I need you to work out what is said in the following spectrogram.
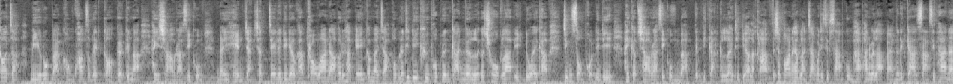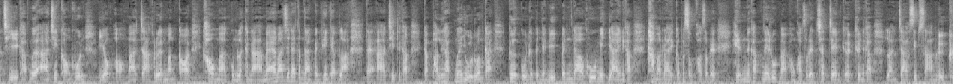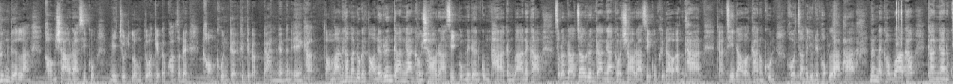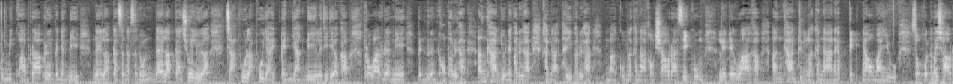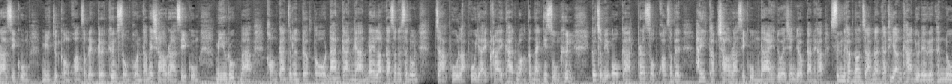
ก็จะมีรูปแบบของความสำเร็จก่อเกิดขึ้นมา ให้ชาวราศีกุมได้เห็นอย่างชัดเจนเลยทีเดียวครับ เพราะว่าดาวพฤหัสเองก็มาจากภพเรือนที่ดีคือภพเรือนการเงินและก็โชคลาภอีกด้วยครับ จึงส่งผลดีๆ ให้กับชาวราศีกุมแบบเต็มพิกัดกันเลยทีเดียวล่ะครับโดยเฉพาะนะครับหลังจากวันที่ 13 กุมภาพันธ์เวลา8นาฬิกา35 นาทีครับเมื่ออาทิตย์ของคุณยกออกมาจากเรือนมังกรเข้ามากลุ่มลัคนาแม้ว่าจะได้ตำแหน่งเป็นเพียงแค่ปลาแต่อาทิตย์นะครับกับพฤหัสเมื่ออยู่ร่วมกันเกื้อกูลกันเป็นอย่างดี เป็นดาวคู่มิตรใหญ่นะครับทำอะไรก็ประสบความสำเร็จเห็นนะครับในรูปแบบของความสำเร็จชัดเจนเกิดขึ้นนะครับหลังจาก 13 หรือครึ่งเดือนหลังของชาวราศีกุมมีจุดลงตัวเกี่ยวกับความสำเร็จของคุณเกิดขึ้นเกี่ยวกับการเงินนั่นเองครับต่อมานะครับมาดูกันต่อในเรื่องการงานของชาวราศีกุมในเดือนกุมภากันบ้างนะครับสำหรับดาวเจ้าเรือนการงานของชาวราศีกุมคือดาวอังคาร การที่ดาวอังคารของคุณโคจรไปอยู่ในภพลาภะนั่นหมายความว่าครับการงานของคุณมีความราบรื่นเป็นอย่างดี ได้รับการสนับสนุนได้รับการช่วยเหลือจากผู้หลักผู้ใหญ่เป็นอย่างดีเลยทีเดียวครับ เพราะว่าเรือนนี้เป็นเรือนของพฤหัสอังคารอยู่ในพฤหัสขณะที่พฤหัสมากลุ่มลัคนาของชาวราศีกุมเรียกได้ว่าครับอังคารถึงลัคนานะครับติดเงามาอยู่ ส่งผลทำให้ชาวราศีกุม มีจุดของความสำเร็จเกิดขึ้นส่งผลทำให้ชาวราศีกุม มีรูปแบบของการเจริญเติบโตด้านการงานได้รับการสนับสนุน จากผู้หลักผู้ใหญ่ใครคาดหวังตำแหน่งที่สูงขึ้น ก็จะมีโอกาสประสบความสำเร็จให้กับชาวราศีกุมได้ด้วยเช่นเดียวกันนะครับ ซึ่งนะครับนอกจากนั้นการที่อังคารอยู่ในเรือนธนู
